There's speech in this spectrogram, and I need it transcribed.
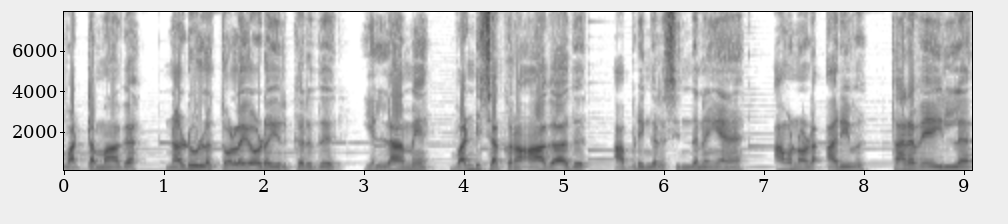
வட்டமாக நடுவுல தொலையோட இருக்கிறது எல்லாமே வண்டி சக்கரம் ஆகாது அப்படிங்கிற சிந்தனைய அவனோட அறிவு தரவே இல்லை.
